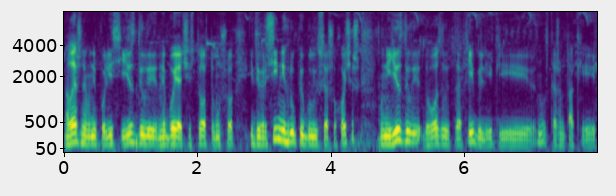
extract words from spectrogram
належне. Вони по лісі їздили, не боячись того, тому що і диверсійні групи були, все, що хочеш. Вони їздили, довозили туди хліб, і ліки, і, ну, скажімо так, і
